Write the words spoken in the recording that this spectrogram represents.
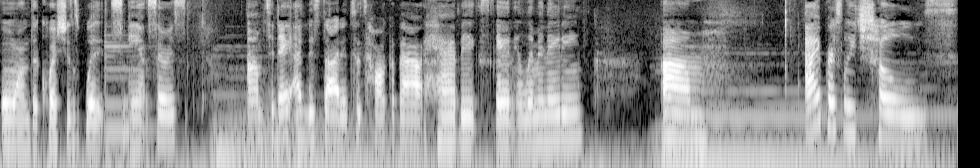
on the questions with some answers. Um, today, I decided to talk about habits and eliminating. Um, I personally chose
